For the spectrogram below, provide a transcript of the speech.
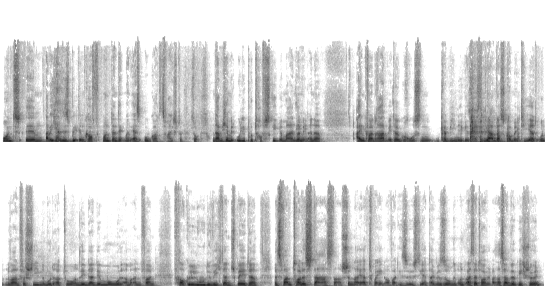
Und, ähm, aber ich hatte dieses Bild im Kopf und dann denkt man erst, oh Gott, zwei Stunden. So. Und da habe ich ja mit Uli Potowski gemeinsam in einer ein Quadratmeter großen Kabine gesessen. Wir haben das kommentiert. Unten waren verschiedene Moderatoren, Linda de Mol am Anfang, Frauke Ludewig dann später. Es waren tolle Stars da. Shania Twain, auch war die süß, die hat da gesungen und was der Teufel was. Das war wirklich schön.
